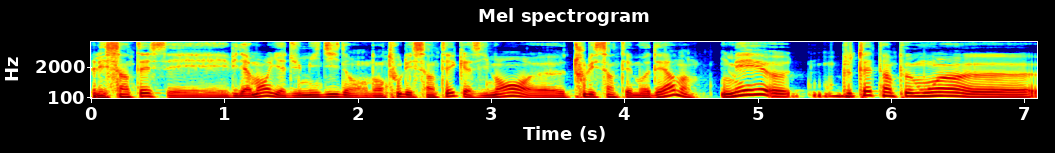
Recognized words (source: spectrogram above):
Les synthés, c'est évidemment, il y a du MIDI dans, dans tous les synthés quasiment, euh, tous les synthés modernes, mais euh, peut-être un peu moins, euh,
